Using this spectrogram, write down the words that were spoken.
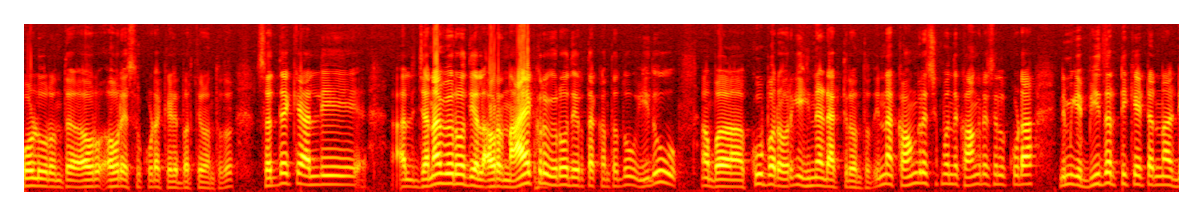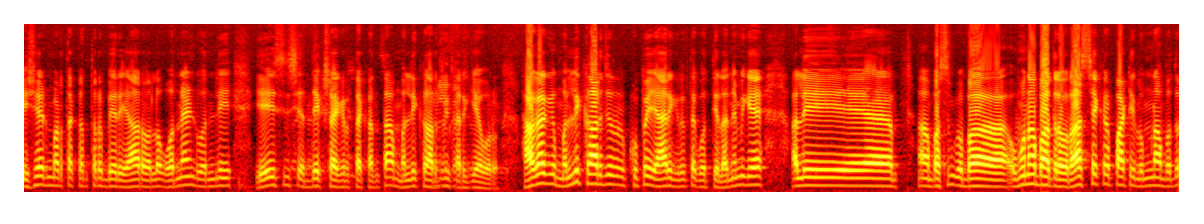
ಕೋಳೂರು. ಅಂತ ಅವರು ಅವ್ರ ಹೆಸರು ಕೂಡ ಕೇಳಿ ಬರ್ತಿರುವಂಥದ್ದು. ಸದ್ಯಕ್ಕೆ ಅಲ್ಲಿ ಅಲ್ಲಿ ಜನ ವಿರೋಧಿ ಅಲ್ಲ ಅವರ ನಾಯಕರು ವಿರೋಧಿ ಇರ್ತಕ್ಕಂಥದ್ದು ಇದು ಬ ಕೂಬರ್ ಅವರಿಗೆ ಹಿನ್ನಡೆ ಆಗ್ತಿರುವಂಥದ್ದು. ಇನ್ನು ಕಾಂಗ್ರೆಸ್ಗೆ ಬಂದು ಕಾಂಗ್ರೆಸ್ಸಲ್ಲಿ ಕೂಡ ನಿಮಗೆ ಬೀದರ್ ಟಿಕೆಟನ್ನು ಡಿಸೈಡ್ ಮಾಡ್ತಕ್ಕಂಥವ್ರು ಬೇರೆ ಯಾರು ಅಲ್ಲ. One and only A C C ಅಧ್ಯಕ್ಷ ಆಗಿರ್ತಕ್ಕಂಥ ಮಲ್ಲಿಕಾರ್ಜುನ್ ಖರ್ಗೆ ಅವರು. ಹಾಗಾಗಿ ಮಲ್ಲಿಕಾರ್ಜುನ ಕೃಪೆ ಯಾರಿಗಿರುತ್ತೆ ಗೊತ್ತಿಲ್ಲ. ನಿಮಗೆ ಅಲ್ಲಿ ಬಸ್ ಬ ಉಮನಾಬಾದ್ರವರು ರಾವ್ ರಾಜಶೇಖರ್ ಪಾಟೀಲ್ ಉಮ್ನಾಬಾದ್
